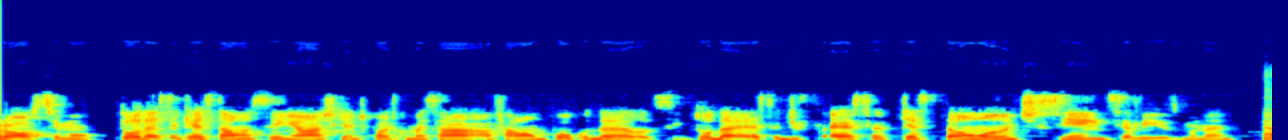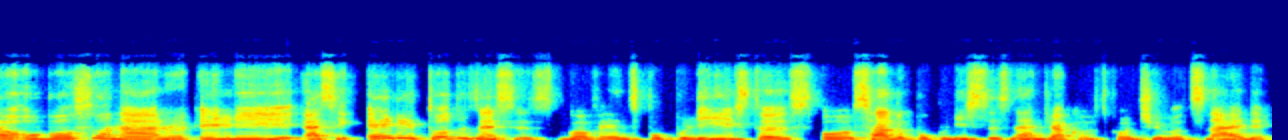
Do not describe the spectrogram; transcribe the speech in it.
próximo. Toda essa questão, assim, eu acho que a gente pode começar a falar um pouco dela, assim, toda essa, essa questão anti-ciência mesmo, né? É, o Bolsonaro, ele, assim, ele e todos esses governos populistas, ou sadopopulistas, né, de acordo com o Timothy Snyder,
